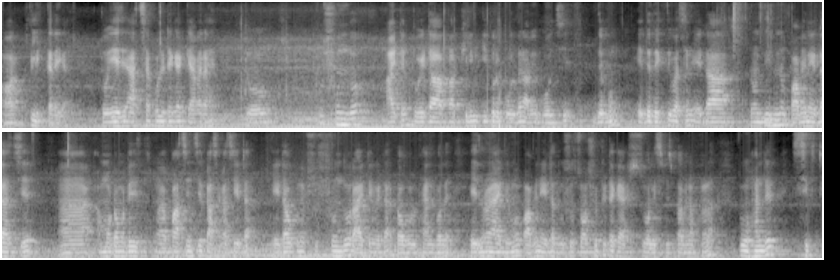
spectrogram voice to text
और क्लिक करेगा तो ये अच्छा क्वालिटी का कैमरा है तो খুব সুন্দর আইটেম তো এটা আপনার ফিলিং কী করে করবেন আমি বলছি। দেখুন, এতে দেখতে পাচ্ছেন এটা বিভিন্ন পাবেন, এটা হচ্ছে মোটামুটি পাঁচ ইঞ্চির কাছাকাছি এটা। এটাও কোনো সুন্দর আইটেম এটা ডবল ফ্যান বলে। এই ধরনের আইটেমও পাবেন। এটা দুশো চৌষট্টি টাকা একশো চুয়াল্লিশ পিস পাবেন আপনারা। Two hundred sixty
